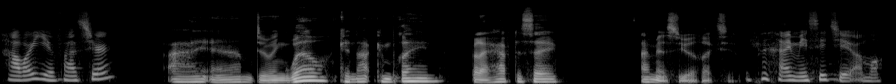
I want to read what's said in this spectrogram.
How are you, Foster? I am doing well, cannot complain, but I have to say, I miss you, Alexia. I miss you too, amor.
